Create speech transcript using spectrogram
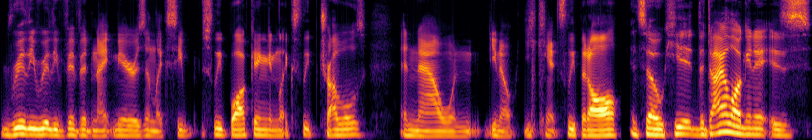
really, really vivid nightmares and like sleep, sleepwalking and like sleep troubles. And now when, you know, you can't sleep at all. And so he, the dialogue in it is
